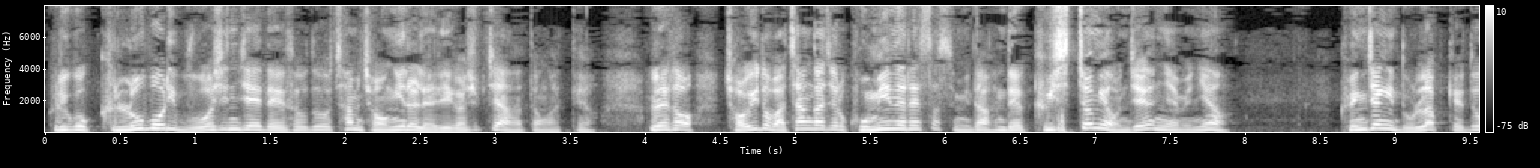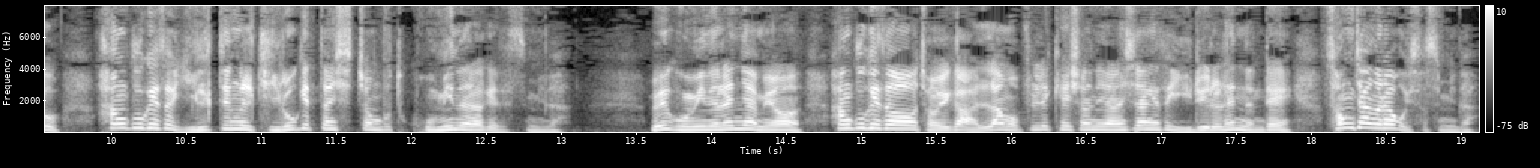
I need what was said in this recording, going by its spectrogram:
그리고 글로벌이 무엇인지에 대해서도 참 정의를 내리기가 쉽지 않았던 것 같아요. 그래서 저희도 마찬가지로 고민을 했었습니다. 근데 그 시점이 언제였냐면요. 굉장히 놀랍게도 한국에서 1등을 기록했던 시점부터 고민을 하게 됐습니다. 왜 고민을 했냐면 한국에서 저희가 알람 어플리케이션이라는 시장에서 1위를 했는데 성장을 하고 있었습니다.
